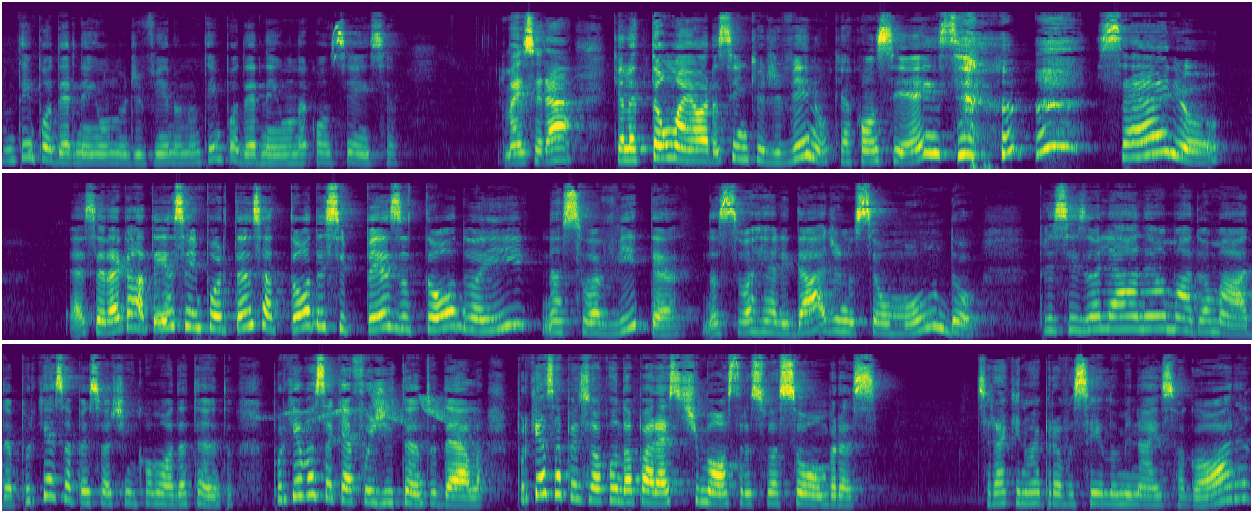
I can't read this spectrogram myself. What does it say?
Não tem poder nenhum no divino, não tem poder nenhum na consciência. Mas será que ela é tão maior assim que o divino? Que a consciência? Sério? É, será que ela tem essa importância toda, esse peso todo aí na sua vida, na sua realidade, no seu mundo? Precisa olhar, né, amado, amada? Por que essa pessoa te incomoda tanto? Por que você quer fugir tanto dela? Por que essa pessoa, quando aparece, te mostra suas sombras? Será que não é para você iluminar isso agora?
